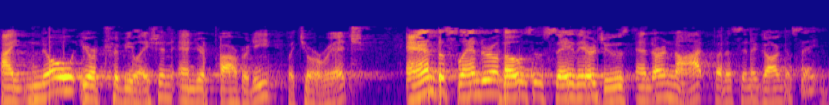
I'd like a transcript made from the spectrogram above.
I know your tribulation and your poverty, but you're rich, and the slander of those who say they are Jews and are not, but a synagogue of Satan.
